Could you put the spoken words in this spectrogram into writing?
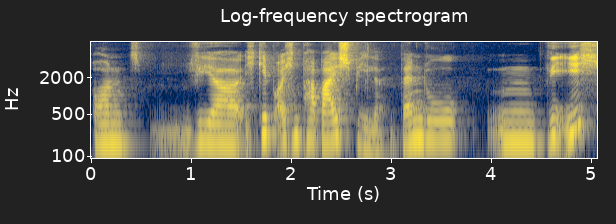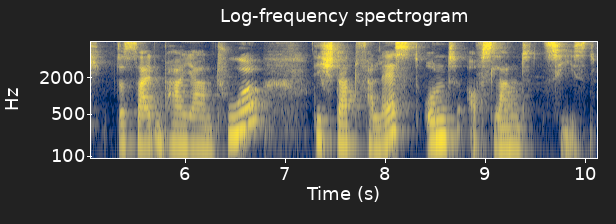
Und wir, ich gebe euch ein paar Beispiele. Wenn du, hm, wie ich, das seit ein paar Jahren tue, die Stadt verlässt und aufs Land ziehst,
